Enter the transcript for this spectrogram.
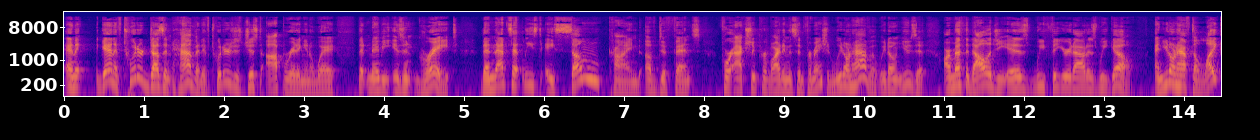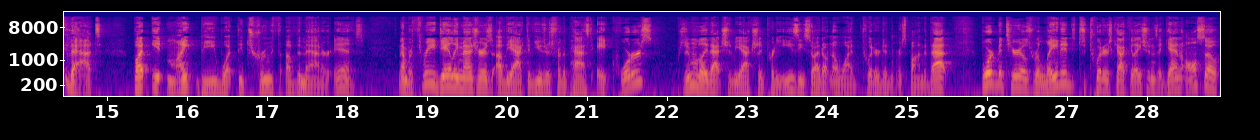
And it, again, if Twitter doesn't have it, if Twitter is just operating in a way that maybe isn't great, then that's at least a some kind of defense for actually providing this information. We don't have it. We don't use it. Our methodology is we figure it out as we go. And you don't have to like that, but it might be what the truth of the matter is. Number three, daily measures of the active users for the past eight quarters. Presumably, that should be actually pretty easy, so I don't know why Twitter didn't respond to that. Board materials related to Twitter's calculations, again, also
